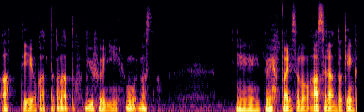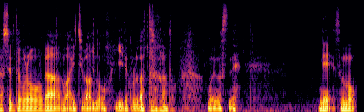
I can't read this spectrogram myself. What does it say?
あってよかったかなというふうに思います。えーと、やっぱりそのアスランと喧嘩してるところが、まあ、一番のいいところだったのかなと思いますね。で、その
